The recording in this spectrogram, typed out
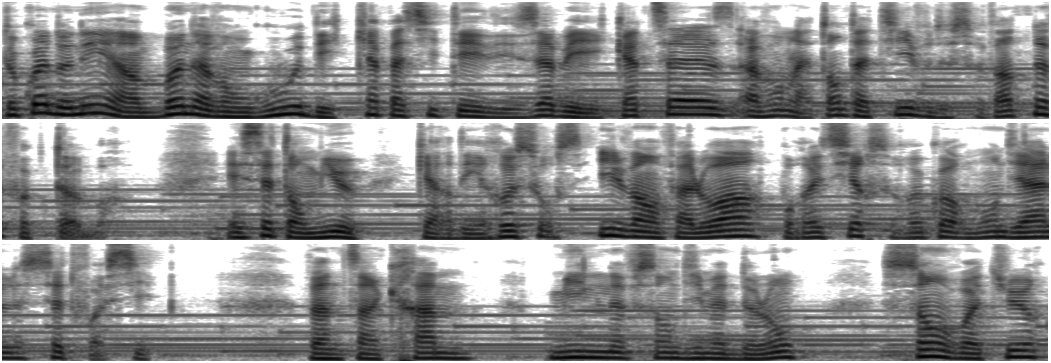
De quoi donner un bon avant-goût des capacités des ABE 416 avant la tentative de ce 29 octobre. Et c'est tant mieux, car des ressources il va en falloir pour réussir ce record mondial cette fois-ci. 25 rames, 1910 mètres de long, 100 voitures,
